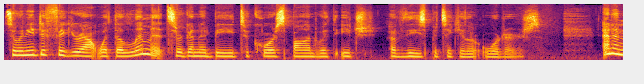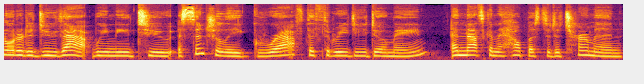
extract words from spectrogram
So we need to figure out what the limits are going to be to correspond with each of these particular orders. And in order to do that, we need to essentially graph the 3D domain and that's going to help us to determine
